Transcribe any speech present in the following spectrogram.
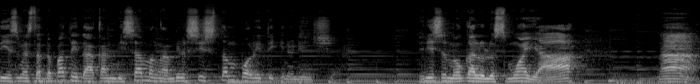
di semester depan tidak akan bisa mengambil sistem politik Indonesia. Jadi semoga lulus semua ya. Nah,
